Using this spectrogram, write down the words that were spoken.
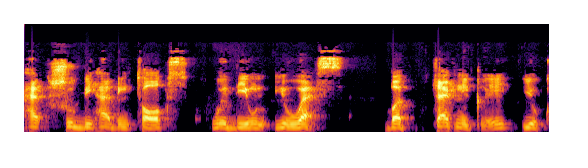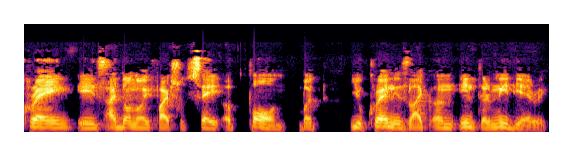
ha- should be having talks with the U- US, but technically, Ukraine is I don't know if I should say a pawn, but Ukraine is like an intermediary.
